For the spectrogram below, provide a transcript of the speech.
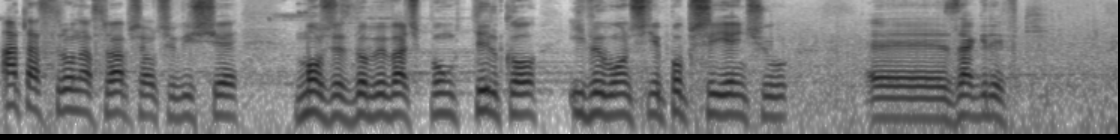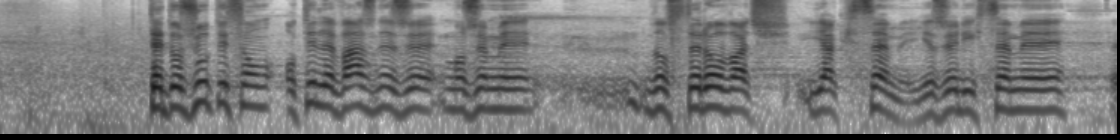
a ta strona słabsza oczywiście może zdobywać punkt tylko i wyłącznie po przyjęciu e, zagrywki. Te dorzuty są o tyle ważne, że możemy no, sterować jak chcemy. Jeżeli chcemy e,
